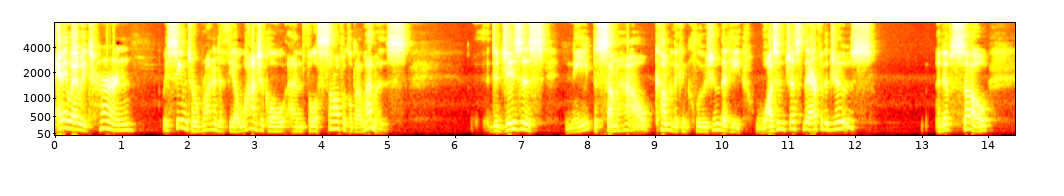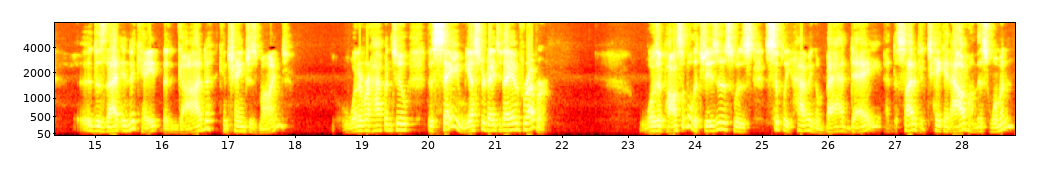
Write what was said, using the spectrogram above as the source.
Anyway we turn, we seem to run into theological and philosophical dilemmas. Did Jesus need to somehow come to the conclusion that he wasn't just there for the Jews? And if so, does that indicate that God can change his mind? Whatever happened to the same yesterday, today, and forever? Was it possible that Jesus was simply having a bad day and decided to take it out on this woman?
